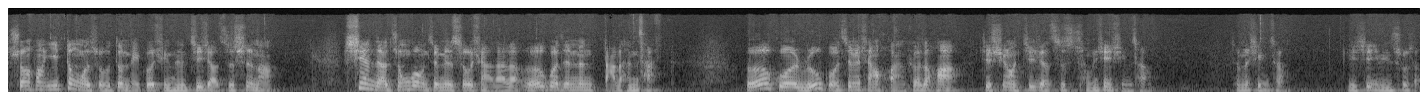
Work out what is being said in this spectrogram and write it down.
双方一动的时候对美国形成犄角之势吗？现在中共这边收下来了，俄国这边打得很惨。俄国如果这边想缓和的话，就希望犄角之势重新形成，怎么形成？你习近平出手，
